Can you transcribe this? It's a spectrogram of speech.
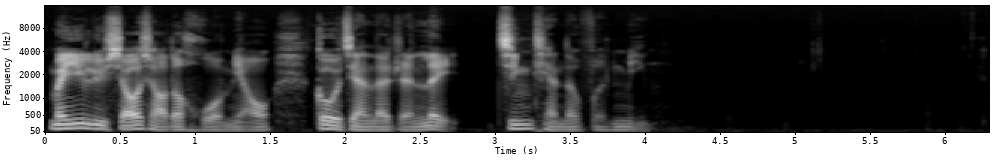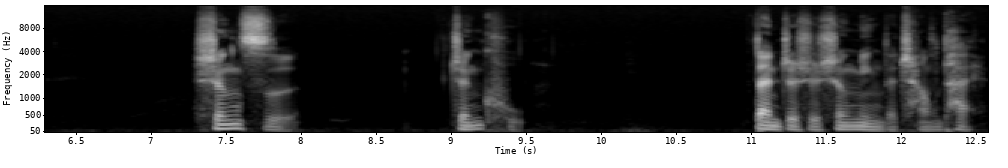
每一缕小小的火苗构建了人类今天的文明。生死真苦，但这是生命的常态。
